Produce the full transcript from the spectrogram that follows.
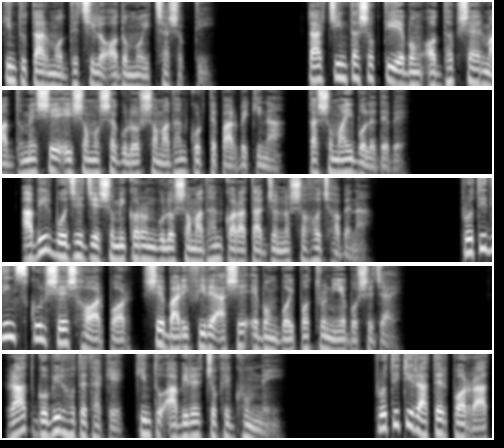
কিন্তু তার মধ্যে ছিল অদম্য ইচ্ছাশক্তি। তার চিন্তাশক্তি এবং অধ্যবসায়ের মাধ্যমে সে এই সমস্যাগুলোর সমাধান করতে পারবে কিনা তা সময়ই বলে দেবে। আবির বোঝে যে সমীকরণগুলো সমাধান করা তার জন্য সহজ হবে না। প্রতিদিন স্কুল শেষ হওয়ার পর সে বাড়ি ফিরে আসে এবং বইপত্র নিয়ে বসে যায়। রাত গভীর হতে থাকে, কিন্তু আবিরের চোখে ঘুম নেই। প্রতিটি রাতের পর রাত,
